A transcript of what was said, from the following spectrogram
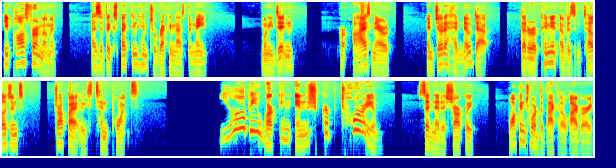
He paused for a moment, as if expecting him to recognize the name. When he didn't, her eyes narrowed, and Joda had no doubt that her opinion of his intelligence dropped by at least ten points. You'll be working in the scriptorium, said Netta sharply, walking toward the back of the library.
